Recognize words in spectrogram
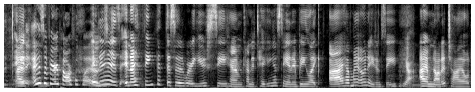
I and it's a very powerful quote. It is. And I think that this is where you see him kind of taking a stand and being like, I have my own agency. Yeah. I am not a child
